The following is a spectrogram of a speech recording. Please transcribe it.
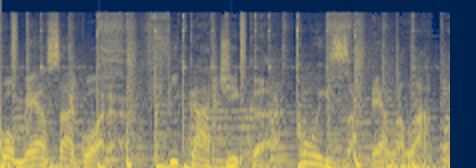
Começa agora. Fica a dica com Isabela Lapa.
